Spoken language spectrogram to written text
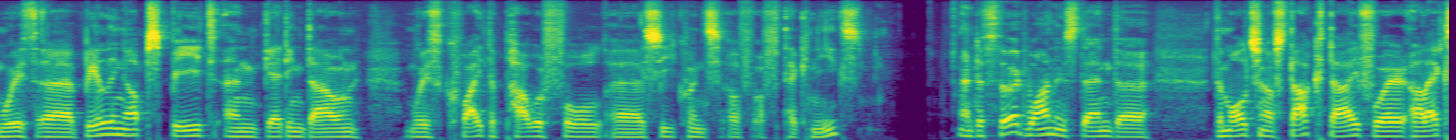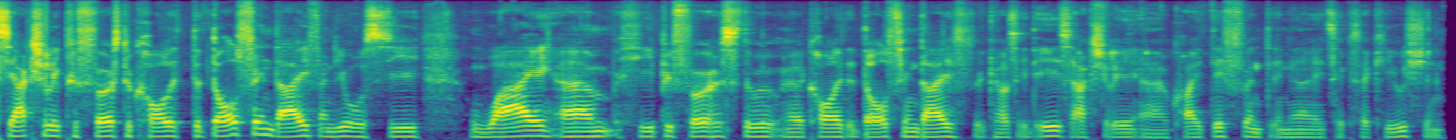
with uh, building up speed and getting down with quite a powerful uh, sequence of, of techniques. And the third one is then the the Molchanov's duck dive, where Alexei actually prefers to call it the dolphin dive, and you will see why um, he prefers to uh, call it a dolphin dive because it is actually uh, quite different in uh, its execution.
